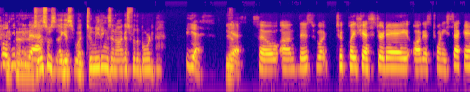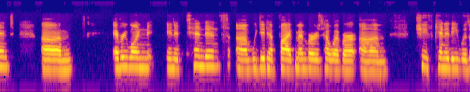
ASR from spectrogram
Told you to uh, that. So this was, I guess, what, two meetings in August for the board? Yes. Yeah. Yes. So um, this what took place yesterday, August 22nd. Um, everyone in attendance, um, we did have five members. However, um, Chief Kennedy was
